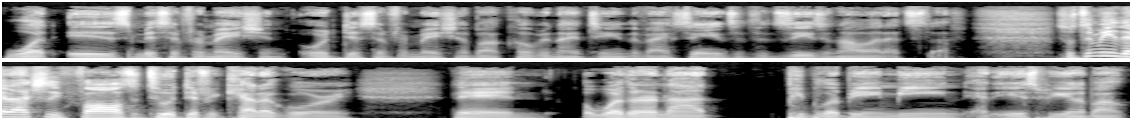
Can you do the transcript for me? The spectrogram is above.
what is misinformation or disinformation about COVID 19, the vaccines, the disease, and all of that stuff. So to me, that actually falls into a different category than whether or not people are being mean at ESPN about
